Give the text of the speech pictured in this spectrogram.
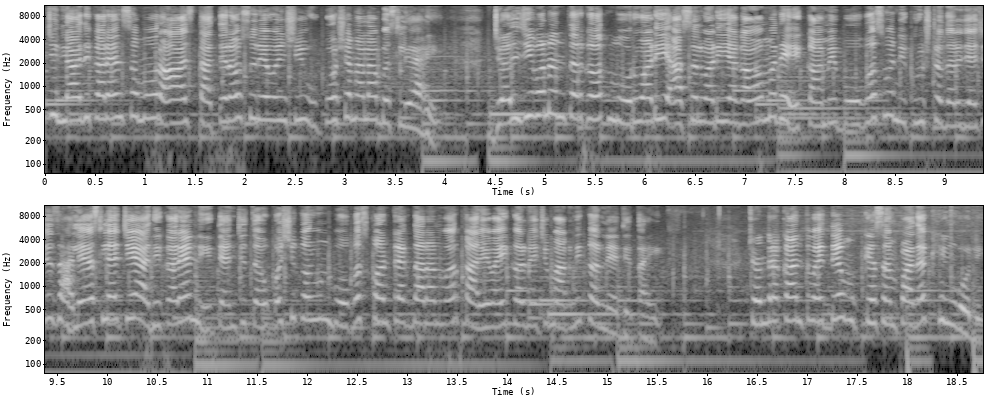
जिल्हाधिकाऱ्यांसमोर आज तातेराव सूर्यवंशी उपोषणाला बसले आहे. जलजीवन अंतर्गत मोरवाडी आसलवाडी या गावामध्ये कामे बोगस व निकृष्ट दर्जाचे झाले असल्याचे अधिकाऱ्यांनी त्यांची चौकशी करून बोगस कॉन्ट्रॅक्टदारांवर कार्यवाही करण्याची मागणी करण्यात येत आहे. चंद्रकांत वैद्य मुख्य संपादक हिंगोली.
